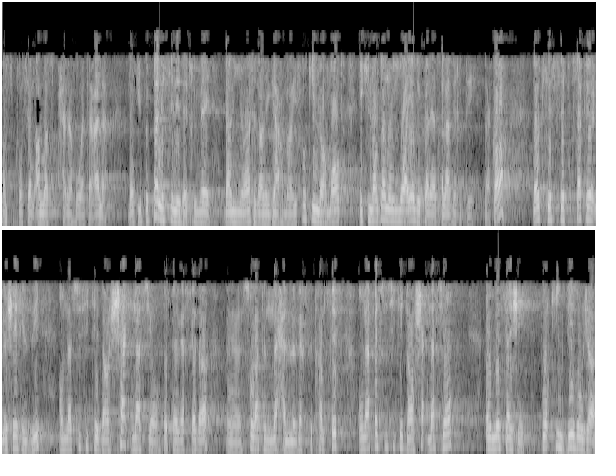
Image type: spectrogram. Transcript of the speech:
en ce qui concerne Allah subhanahu wa ta'ala. Donc il ne peut pas laisser les êtres humains dans l'ignorance et dans l'égarement, il faut qu'il leur montre et qu'il leur donne un moyen de connaître la vérité, d'accord? Donc c'est pour ça que le cheikh dit, on a suscité dans chaque nation, ça c'est un verset dans euh, Surat al-Nahl, le verset 36, on a fait susciter dans chaque nation un messager pour qu'il dise aux gens,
